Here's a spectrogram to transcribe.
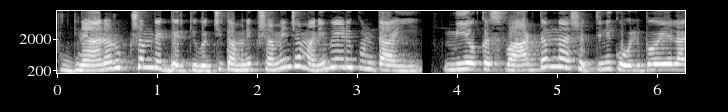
జ్ఞానవృక్షం దగ్గరికి వచ్చి తమని క్షమించమని వేడుకుంటాయి. మీ యొక్క స్వార్థం నా శక్తిని కోల్పోయేలా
